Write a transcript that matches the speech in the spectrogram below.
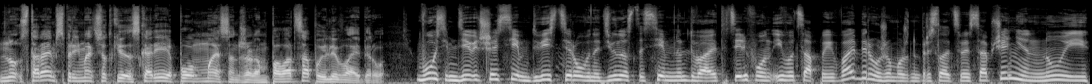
Ну, стараемся принимать все-таки скорее по мессенджерам, по WhatsApp или Viber. 8 967 200 ровно 9702. Это телефон и WhatsApp, и Viber. Уже можно присылать свои сообщения. Ну и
